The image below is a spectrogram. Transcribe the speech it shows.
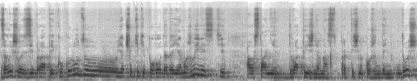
Залишилось зібрати кукурудзу, якщо тільки погода дає можливість, а останні два тижні в нас практично кожен день дощ,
